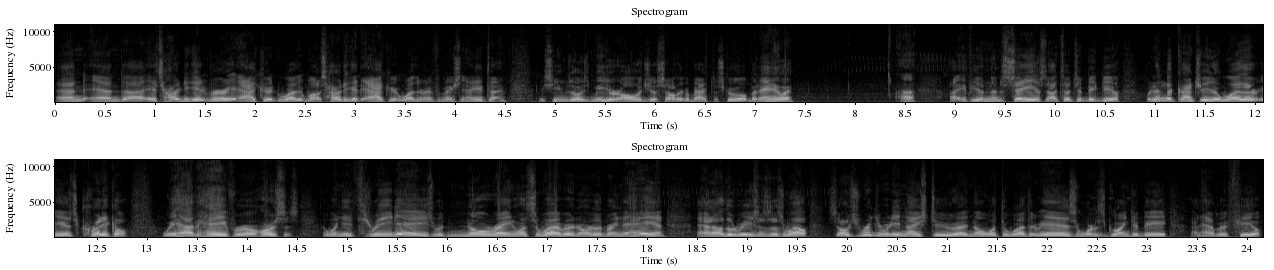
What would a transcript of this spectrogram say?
And, and uh, it's hard to get very accurate weather, well, it's hard to get accurate weather information anytime. It seems those meteorologists ought to go back to school. But anyway, uh, uh, if you're in the city, it's not such a big deal. But in the country, the weather is critical. We have hay for our horses. And we need three days with no rain whatsoever in order to bring the hay in, and other reasons as well. So it's really, really nice to uh, know what the weather is and what it's going to be and have a feel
